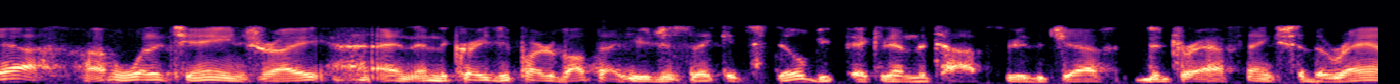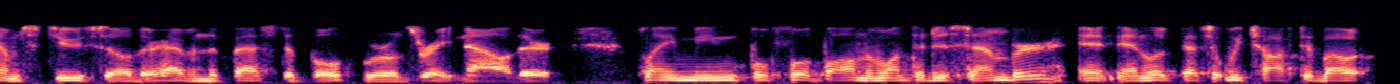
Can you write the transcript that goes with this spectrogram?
Yeah, uh, what a change, right? And and the crazy part about that, Huge, is they could still be picking in the top three of the draft, the draft thanks to the Rams too. So they're having the best of both worlds right now. They're playing meaningful football in the month of December, and, and look, that's what we talked about.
